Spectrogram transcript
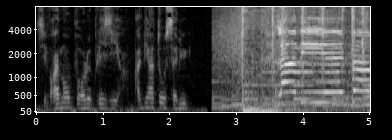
C'est vraiment pour le plaisir. À bientôt, salut. La vie est un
